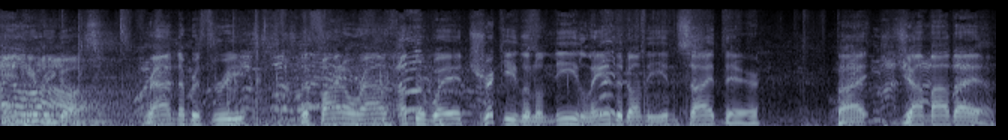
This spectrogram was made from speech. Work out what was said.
And here we go. Round number three. The final round underway. A tricky little knee landed on the inside there by Jamal Jamaldayev.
